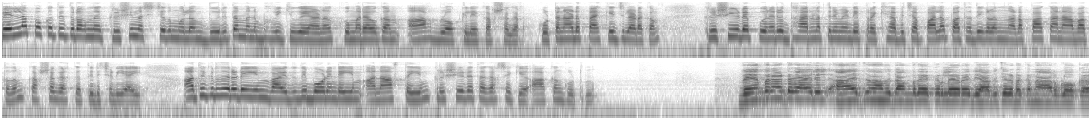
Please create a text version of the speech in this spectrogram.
വെള്ളപ്പൊക്കത്തെ തുടർന്ന് കൃഷി നശിച്ചത് മൂലം ദുരിതം അനുഭവിക്കുകയാണ് കുമരകം ആർ ബ്ലോക്കിലെ കർഷകർ. കുട്ടനാട് പാക്കേജിലടക്കം കൃഷിയുടെ പുനരുദ്ധാരണത്തിന് വേണ്ടി പ്രഖ്യാപിച്ച പല പദ്ധതികളും നടപ്പാക്കാനാവാത്തതും കർഷകർക്ക് തിരിച്ചടിയായി. അധികൃതരുടെയും വൈദ്യുതി ബോർഡിന്റെയും അനാസ്ഥയും കൃഷിയുടെ തകർച്ചയ്ക്ക് ആക്കം കൂട്ടുന്നു. വേമ്പനാട്ട് കായലിൽ ആയിരത്തി നാനൂറ്റി അമ്പത് ഏക്കറിലേറെ വ്യാപിച്ചു കിടക്കുന്ന ആറ് ബ്ലോക്ക്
